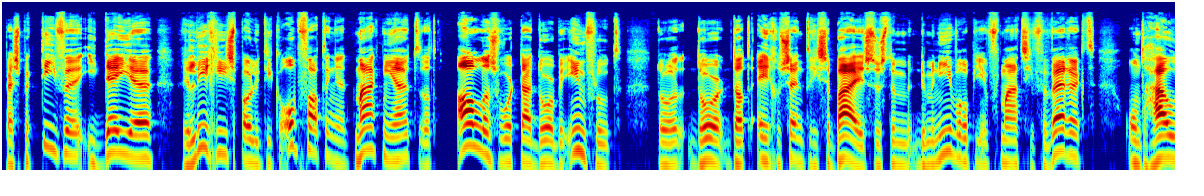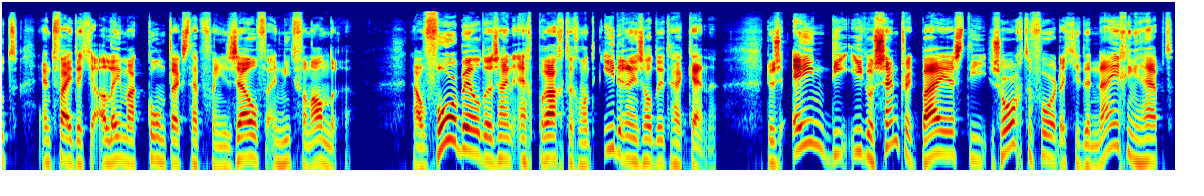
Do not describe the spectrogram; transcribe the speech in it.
perspectieven, ideeën, religies, politieke opvattingen. Het maakt niet uit dat alles wordt daardoor beïnvloed door, door dat egocentrische bias. Dus de, de manier waarop je informatie verwerkt, onthoudt en het feit dat je alleen maar context hebt van jezelf en niet van anderen. Nou, voorbeelden zijn echt prachtig, want iedereen zal dit herkennen. Dus één, die egocentric bias, die zorgt ervoor dat je de neiging hebt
